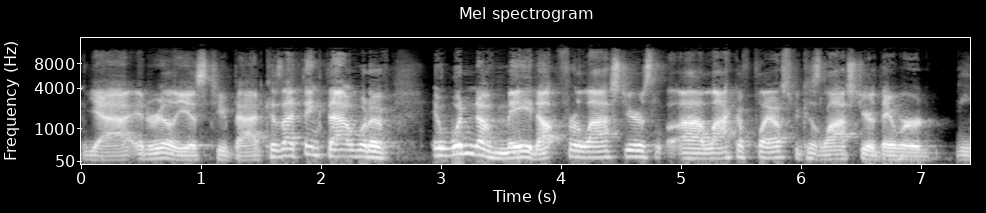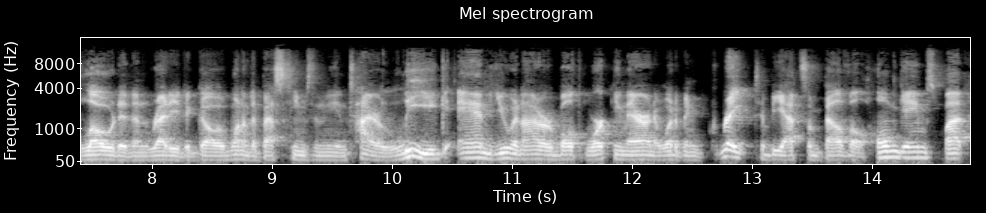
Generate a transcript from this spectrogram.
Yeah, it really is too bad because I think that would have it wouldn't have made up for last year's uh, lack of playoffs because last year they were loaded and ready to go, one of the best teams in the entire league. And you and I were both working there, and it would have been great to be at some Belleville home games, but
